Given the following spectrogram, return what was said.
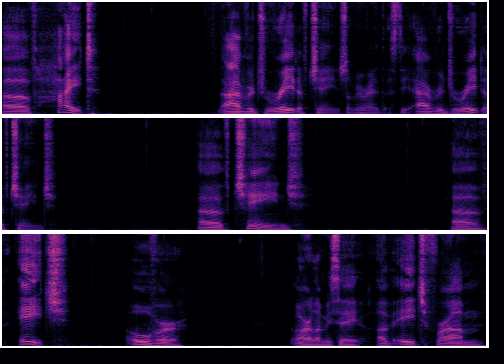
of height, the average rate of change, let me write this, the average rate of change of change of h over, or let me say, of h from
